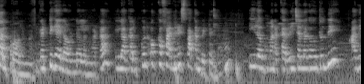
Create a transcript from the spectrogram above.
కలుపుకోవాలన్నమాట. గట్టిగా ఇలా ఉండాలన్నమాట. ఇలా కలుపుకొని ఒక ఫైవ్ మినిట్స్ పక్కన పెట్టేద్దాము. ఈలోపు మన కర్రీ చల్లగా అవుతుంది అది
